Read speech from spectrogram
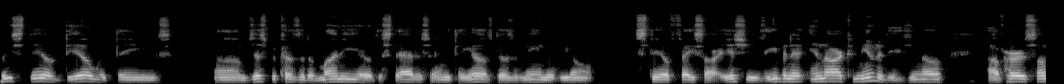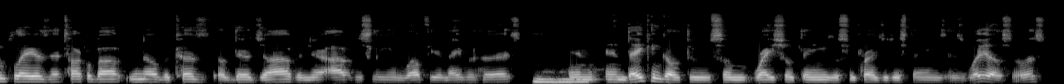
we still deal with things um, just because of the money or the status or anything else doesn't mean that we don't still face our issues, even in our communities. You know, I've heard some players that talk about, you know, because of their job and they're obviously in wealthier neighborhoods mm-hmm. and, and they can go through some racial things or some prejudice things as well. So it's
